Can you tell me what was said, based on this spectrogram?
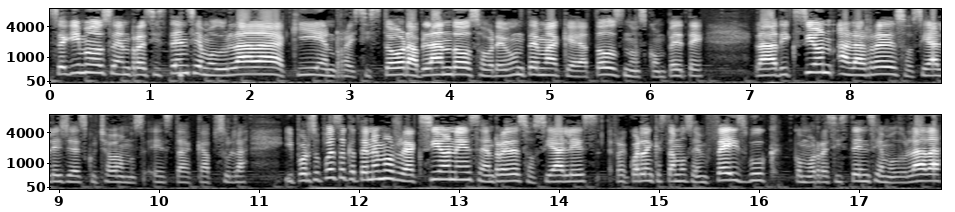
Seguimos en resistencia modulada aquí en Resistor hablando sobre un tema que a todos nos compete la adicción a las redes sociales, ya escuchábamos esta cápsula. Y por supuesto que tenemos reacciones en redes sociales. Recuerden que estamos en Facebook como Resistencia Modulada,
